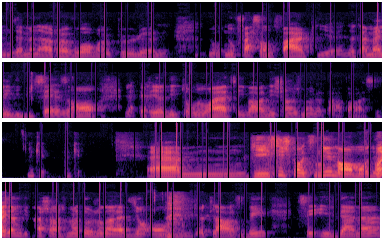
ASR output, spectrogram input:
nous amène à revoir un peu nos, façons de faire, puis euh, notamment les débuts de saison, la période des tournois, il va y avoir des changements par rapport à ça. OK, OK. Euh, puis si je continue, mon, deuxième grand changement, toujours dans la vision 11 de classe B, c'est évidemment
